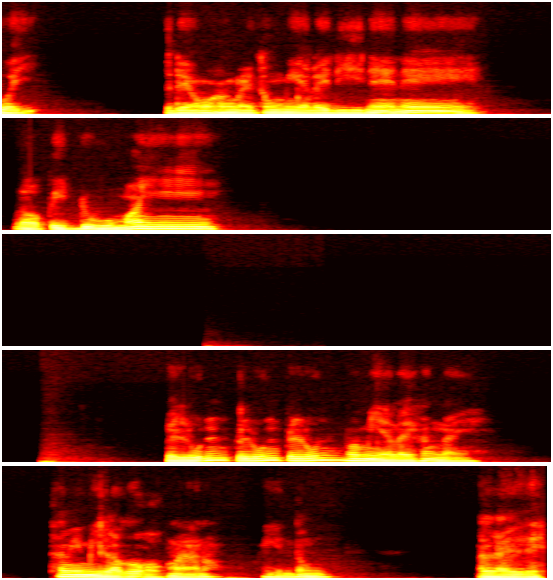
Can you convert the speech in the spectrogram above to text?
ด้วยแสดงว่าข้างในต้องมีอะไรดีแน่ๆเราไปดูไหมไปลุ้นไปลุ้นไปลุ้นว่ามีอะไรข้างใน ถ้าไม่มีเราก็ออกมาเนาะ ไม่เห็นต้องอะไรเลย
